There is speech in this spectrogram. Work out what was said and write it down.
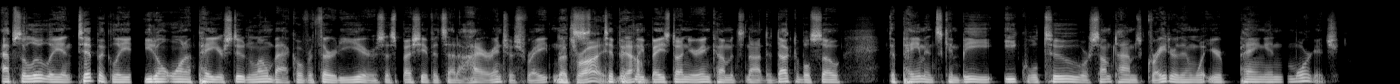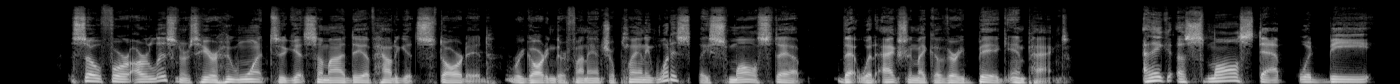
Absolutely. And typically, you don't want to pay your student loan back over 30 years, especially if it's at a higher interest rate. And That's right. Typically, yeah. based on your income, it's not deductible. So the payments can be equal to or sometimes greater than what you're paying in mortgage. So, for our listeners here who want to get some idea of how to get started regarding their financial planning, what is a small step that would actually make a very big impact? I think a small step would be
